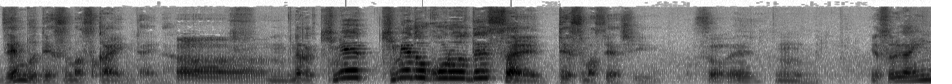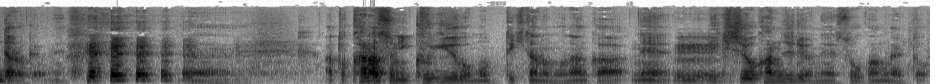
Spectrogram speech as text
全部デスマスかいみたいな、ああうん、なんか決め決めどころでさえデスマスやし。そうね。うん。いやそれがいいんだろうけどね、うん、あとカラスに釘を持ってきたのもなんかね、うん。歴史を感じるよねそう考えると。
